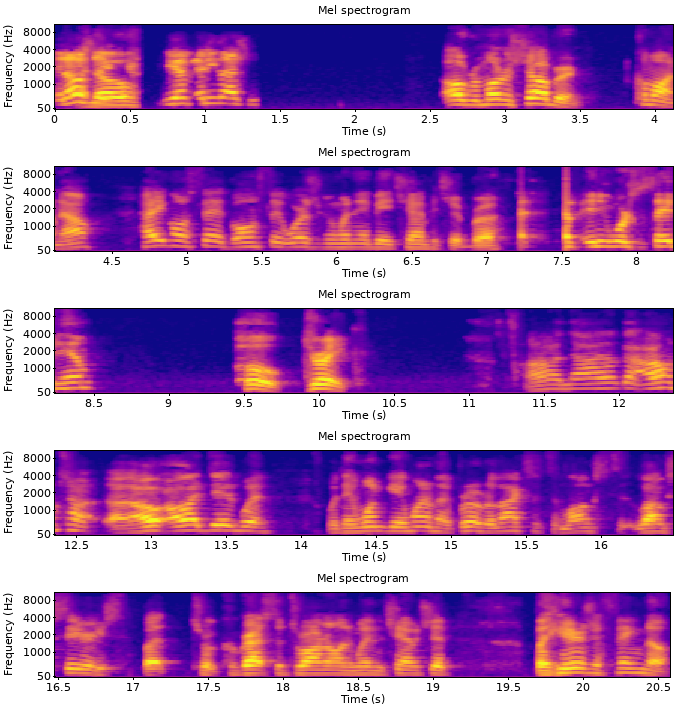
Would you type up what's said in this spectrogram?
and also, know. do you have any last? Oh, Ramona Shelburne. Come on now. How you gonna say Golden State Warriors are gonna win the NBA championship, bro? Have any words to say to him? Who? Drake. Uh, no, I don't, got- I don't talk. Uh, all, all I did when when they won Game One, I'm like, bro, relax. It's a long long series, but to, congrats to Toronto and win the championship. But here's the thing, though.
